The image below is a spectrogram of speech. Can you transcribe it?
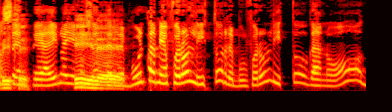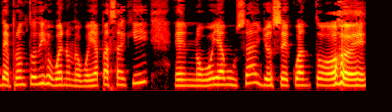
gris. inocente, ahí no hay Sí, inocente. le- Red Bull también fueron listos, Red Bull fueron listos, ganó, de pronto dijo, bueno, me voy a pasar aquí, eh, no voy a abusar, yo sé cuánto, eh,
